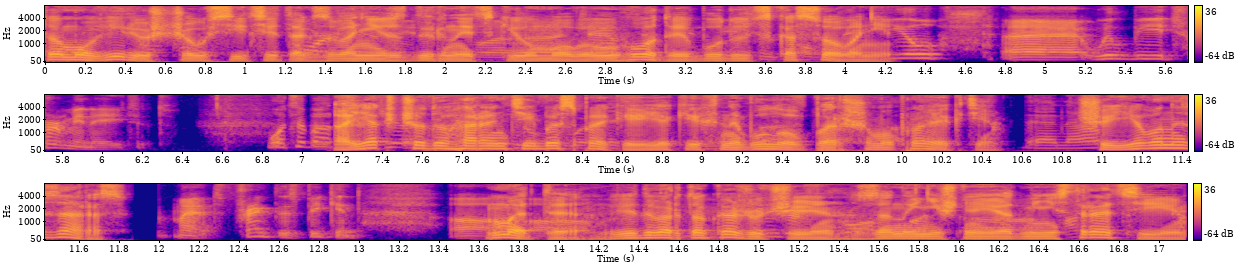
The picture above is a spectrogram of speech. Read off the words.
Тому вірю, що всі ці так звані здирницькі умови угоди будуть скасовані. А як щодо гарантій безпеки, яких не було в першому проєкті? Чи є вони зараз? Мете, відверто кажучи, за нинішньої адміністрації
